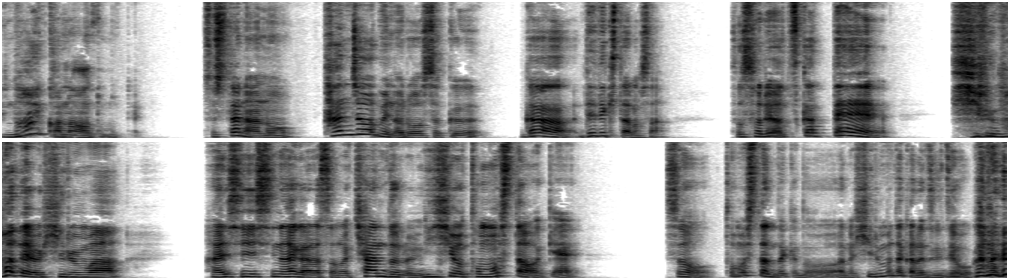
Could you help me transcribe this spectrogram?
ないかなと思って。そしたらあの、誕生日のろうそくが出てきたのさ。そ、それを使って、昼間だよ、昼間。配信しながらそのキャンドルに火を灯したわけ。そう、灯したんだけど、あの、昼間だから全然わかんないの。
